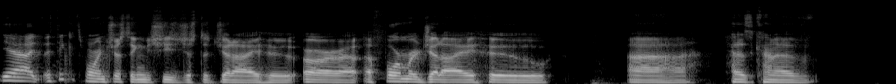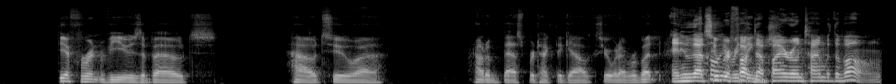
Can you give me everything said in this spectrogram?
Yeah, I think it's more interesting. that She's just a Jedi who, or a, a former Jedi who, uh, has kind of different views about how to, uh, how to best protect the galaxy or whatever. But And who got super fucked up by her own time with the Vong.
